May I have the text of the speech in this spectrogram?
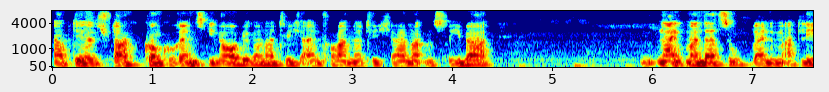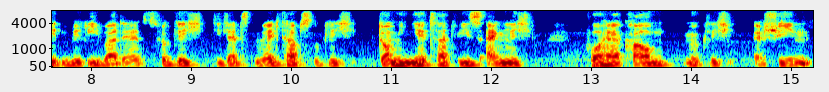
habt ihr starke Konkurrenz, die Norweger natürlich, allen voran natürlich ja Magnus Rieber. Neigt man dazu, bei einem Athleten wie Rieber, der jetzt wirklich die letzten Weltcups wirklich dominiert hat, wie es eigentlich vorher kaum möglich erschien,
